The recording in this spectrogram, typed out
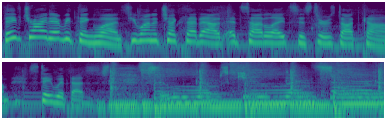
they've tried everything once. You want to check that out at satellitesisters.com. Stay with us. So obscure and silent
